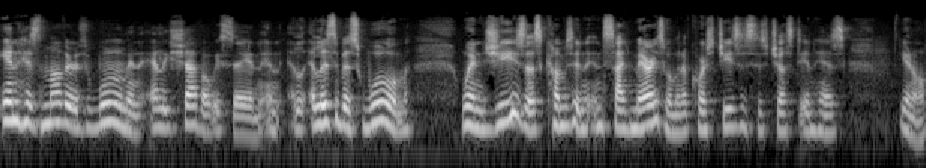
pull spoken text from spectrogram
in his mother's womb, in Elisheva, we say, in, in Elizabeth's womb, when Jesus comes in inside Mary's womb, and of course, Jesus is just in his you know,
